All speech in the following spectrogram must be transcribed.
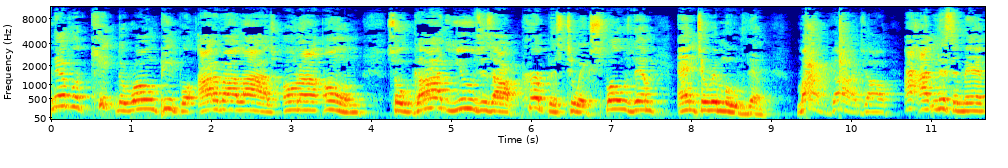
never kicked the wrong people out of our lives on our own. So God uses our purpose to expose them and to remove them. My God, y'all. I, I listen, man.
